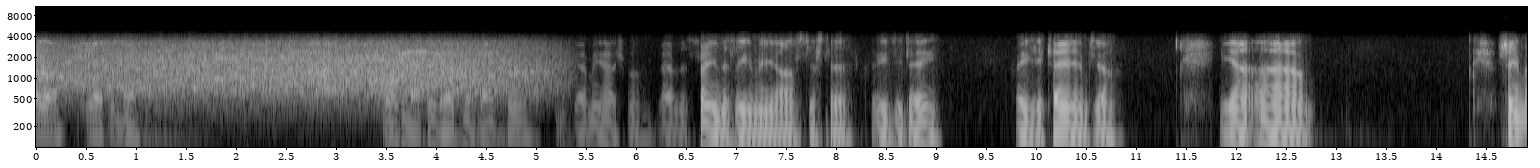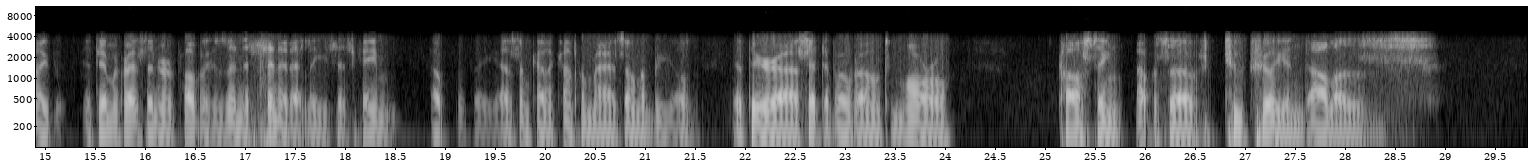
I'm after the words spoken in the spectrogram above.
Hey, uh, welcome back. Welcome back to the Hushmo Black Forum. You got me Hushmo driving this train this evening, y'all. It's just a crazy day, crazy times, y'all. Yeah, um, seemed like the Democrats and the Republicans in the Senate, at least, has came up with a uh, some kind of compromise on a bill that they're uh, set to vote on tomorrow, costing upwards of two trillion dollars.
